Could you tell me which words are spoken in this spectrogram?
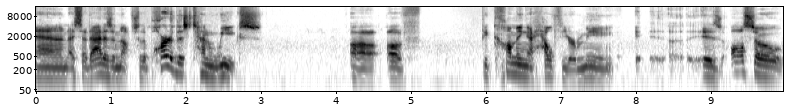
and i said that is enough so the part of this 10 weeks uh, of becoming a healthier me is also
